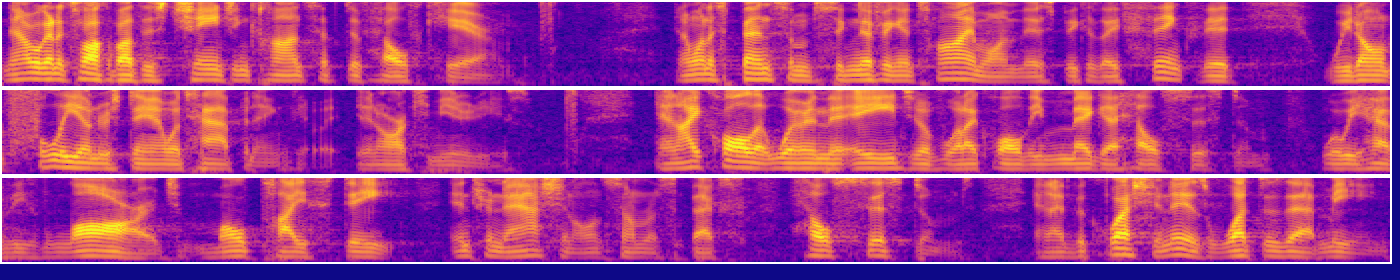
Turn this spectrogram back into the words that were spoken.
Now we're going to talk about this changing concept of healthcare. And I want to spend some significant time on this because I think that we don't fully understand what's happening in our communities. And I call it, we're in the age of what I call the mega health system, where we have these large, multi-state, international in some respects, health systems and the question is, what does that mean?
